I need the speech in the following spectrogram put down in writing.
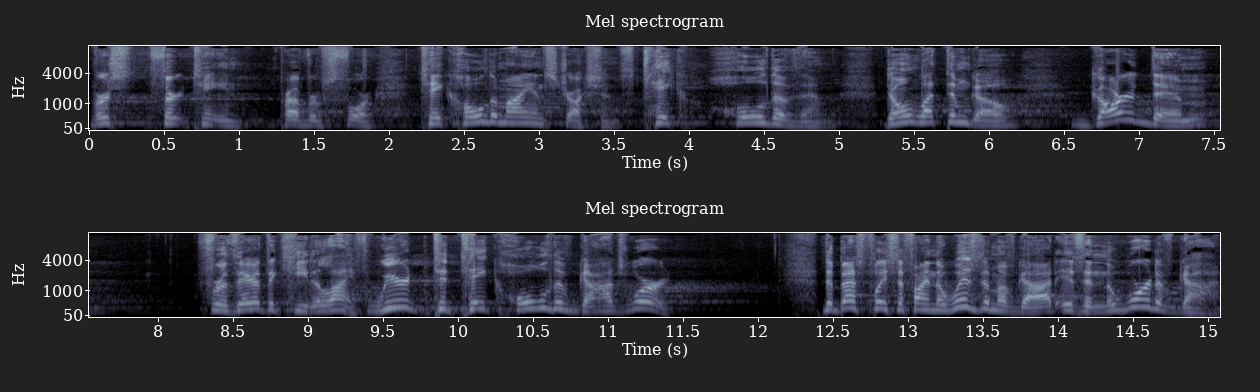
Verse 13, Proverbs 4 Take hold of my instructions, take hold of them. Don't let them go. Guard them, for they're the key to life. We're to take hold of God's Word. The best place to find the wisdom of God is in the Word of God.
